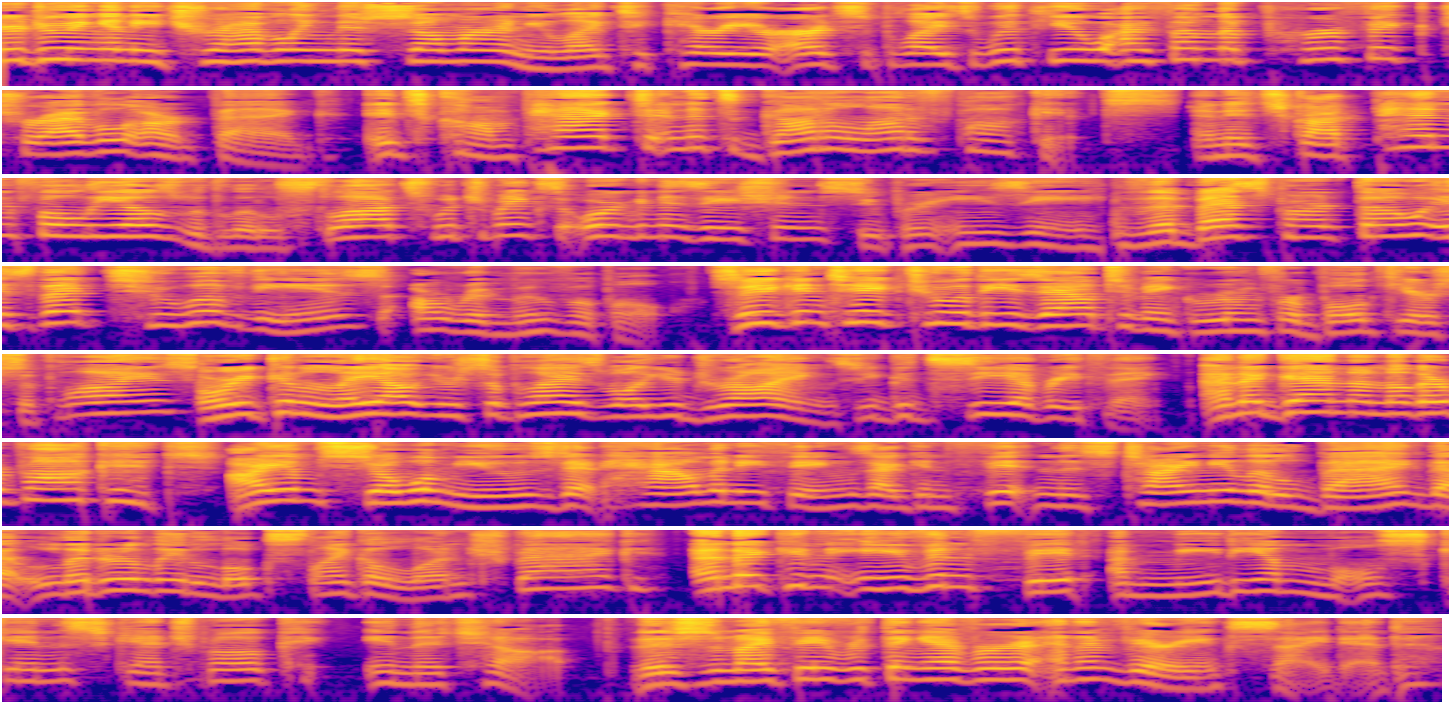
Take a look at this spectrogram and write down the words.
you're doing any traveling this summer and you like to carry your art supplies with you, I found the perfect travel art bag. It's compact and it's got a lot of pockets. And it's got pen folios with little slots, which makes organization super easy. The best part though is that two of these are removable. So you can take two of these out to make room for bulkier supplies, or you can lay out your supplies while you're drawing so you can see everything. And again, another pocket. I am so amused at how many things I can fit in this tiny little bag that literally looks like a lunch bag. And I can even fit a medium Moleskine sketchbook in the top. This is my favorite thing ever, and I'm very excited.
